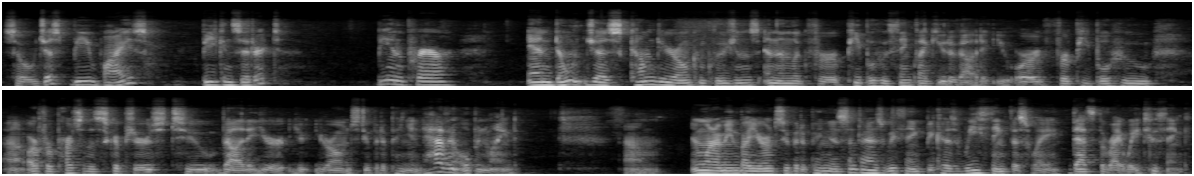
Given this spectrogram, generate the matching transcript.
So just be wise, be considerate, be in prayer, and don't just come to your own conclusions and then look for people who think like you to validate you, or for people who, uh, or for parts of the scriptures to validate your, your, your own stupid opinion. Have an open mind. Um, and what I mean by your own stupid opinion is sometimes we think because we think this way, that's the right way to think.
